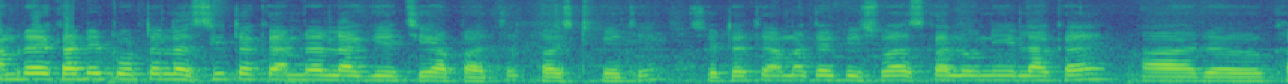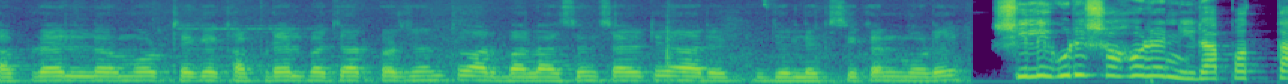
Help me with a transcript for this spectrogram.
আমরা এখানে টোটাল আশিটা ক্যামেরা লাগিয়েছি আপাতত ফার্স্ট ফেজে সেটাতে আমাদের বিশ্বাস কলোনি এলাকায় আর খাপড়াইল মোড় থেকে খাপড়াইল বাজার পর্যন্ত আর বালাসন সাইডে আর যে লেক্সিকান মোড়ে। শিলিগুড়ি শহরের নিরাপত্তা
